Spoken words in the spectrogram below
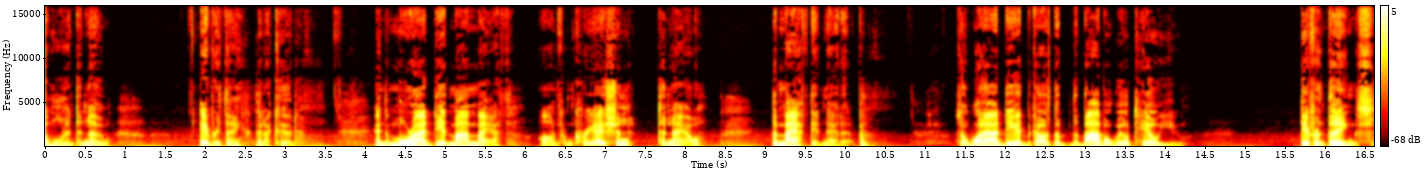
wanted to know everything that I could. And the more I did my math, on from creation to now, the math didn't add up. So what I did, because the, the Bible will tell you different things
